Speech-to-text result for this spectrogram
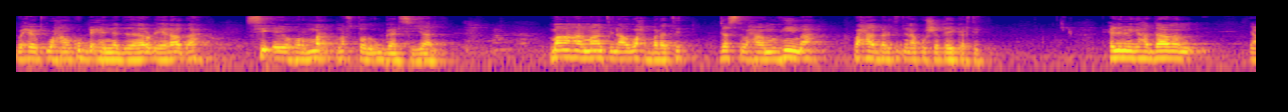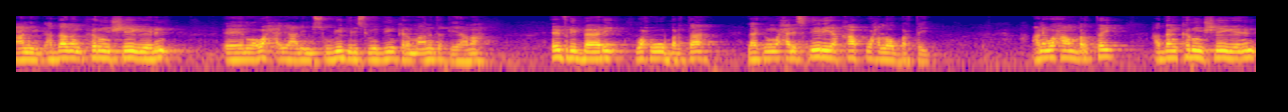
waxaan ku bixinay dadaalo dheeraad ah si ay horumar naftooda u gaarsiiyaan. Ma ahan maanta inaad wax baratid just waxaa muhiim ah waxaad baratid inaad ku shaqey kartid. Cilmiga haddaadan yani haddaadan ka run waa wax yani mas'uuliyadda la isweydiin kara maalinta qiyaamaha everybody wax wuu bartaa laakiin waxaa la isdheerayaa qaabka wax loo bartay. Aniga waxaan bartay haddaan ka run sheegeynin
